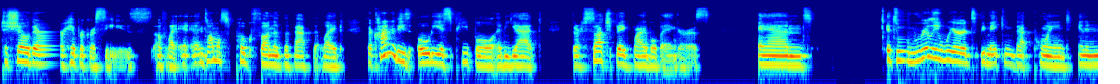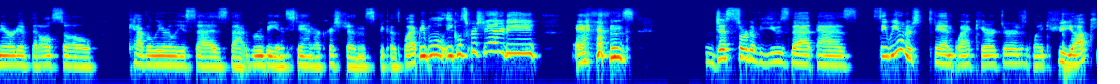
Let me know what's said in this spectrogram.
to show their hypocrisies of like and to almost poke fun of the fact that like they're kind of these odious people and yet they're such big Bible bangers. And it's really weird to be making that point in a narrative that also cavalierly says that Ruby and Stan are Christians because Black people equals Christianity. And just sort of use that as see, we understand Black characters like yuck,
